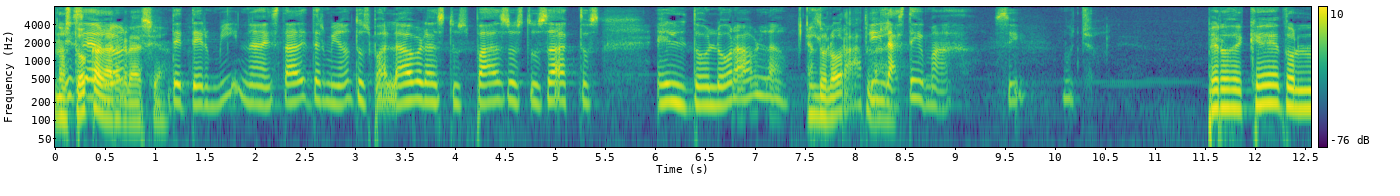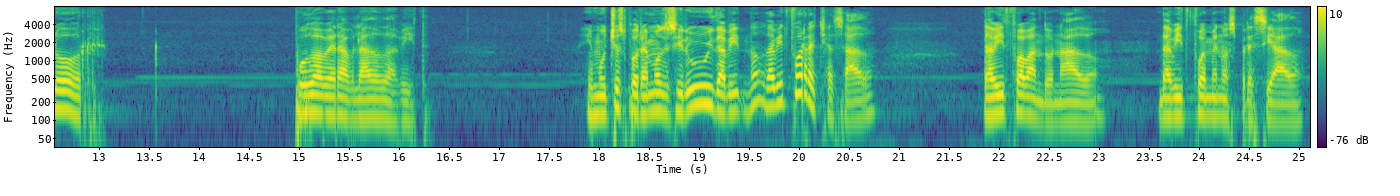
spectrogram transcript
Nos Ese toca dar gracia. Determina, está determinando tus palabras, tus pasos, tus actos. El dolor habla El dolor habla. y lastima. Sí, mucho. Pero ¿de qué dolor pudo haber hablado David. Y muchos podremos decir, uy, David, no, David fue rechazado, David fue abandonado, David fue menospreciado.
